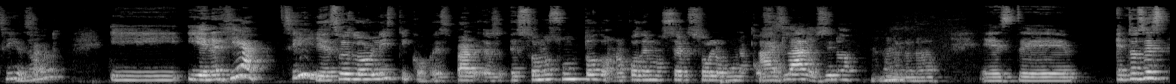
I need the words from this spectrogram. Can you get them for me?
Sí, ¿no? exacto. y, y energía Sí, y eso es lo holístico, es, par- es- es- somos un todo, no podemos ser solo una cosa. aislados, ¿sí no? No, no, no, no. Este, entonces,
